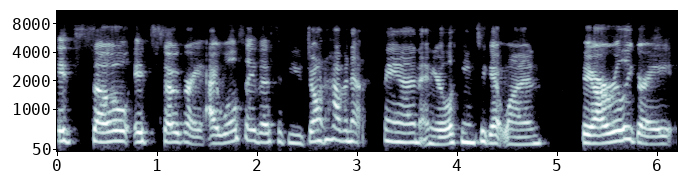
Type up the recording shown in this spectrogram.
It's so it's so great. I will say this: if you don't have a neck fan and you're looking to get one, they are really great.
